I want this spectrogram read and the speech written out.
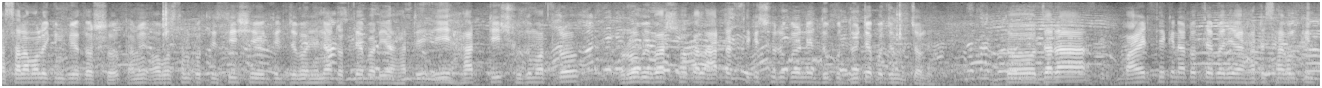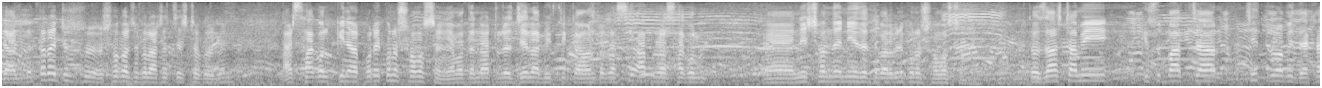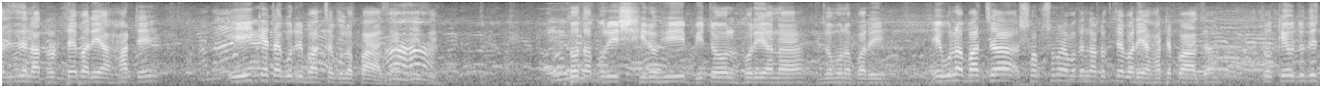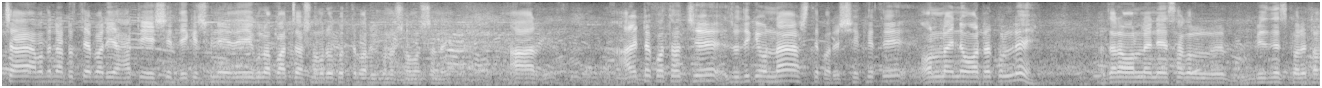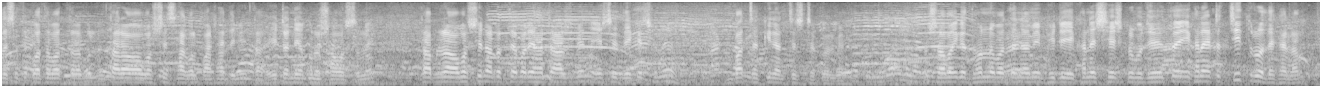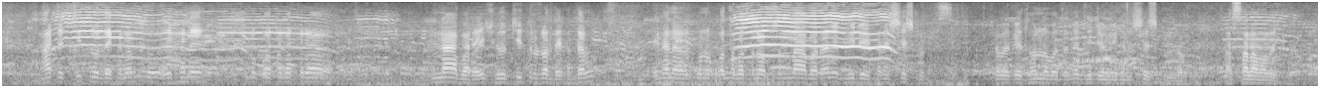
আসসালামু আলাইকুম প্রিয় দর্শক, আমি অবস্থান করতেছি সেই ঐতিহ্যবাহী নাটক তেবাড়িয়া হাটে। এই হাটটি শুধুমাত্র রবিবার সকাল আটটার থেকে শুরু করে নিয়ে দুপুর দুইটা পর্যন্ত চলে। তো যারা বাইরে থেকে নাটক তেবাড়িয়া হাটে ছাগল কিনতে আসবেন, তারা একটু সকাল সকাল আসার চেষ্টা করবেন। আর ছাগল কেনার পরে কোনো সমস্যা নেই। আমাদের নাটোরের জেলা ভিত্তিক কাউন্টার আছে, আপনারা ছাগল নিঃসন্দেহে নিয়ে যেতে পারবেন, কোনো সমস্যা নেই। তো জাস্ট আমি কিছু বাচ্চার চিত্র আমি দেখা দিই যে নাটোর তেবাড়িয়া হাটে এই ক্যাটাগরির বাচ্চাগুলো পাওয়া যায়, এই যে। তোতাপুরি, শিরোহী, বিটল, হরিয়ানা, যমুনাপাড়ি, এগুলা বাচ্চা সবসময় আমাদের নাটক তেবাড়িয়া হাটে পাওয়া যায়। তো কেউ যদি চায় আমাদের নাটক তেবাড়িয়া হাটে এসে দেখে শুনে এগুলো বাচ্চা সংগ্রহ করতে পারবে, কোনো সমস্যা নেই। আর আরেকটা কথা হচ্ছে, যদি কেউ না আসতে পারে, সেক্ষেত্রে অনলাইনে অর্ডার করলে যারা অনলাইনে ছাগল বিজনেস করে, তাদের সাথে কথাবার্তা বললে তারাও অবশ্যই ছাগল পাঠা দেবে। তা এটা নিয়ে কোনো সমস্যা নেই। তো আপনারা অবশ্যই নাটক তেবাড়ি হাটে আসবেন, এসে দেখে শুনে বাচ্চা কেনার চেষ্টা করবেন। তো সবাইকে ধন্যবাদ জানিয়ে আমি ভিডিও এখানে শেষ করব। যেহেতু এখানে একটা চিত্র দেখালাম, হাটের চিত্র দেখালাম, তো এখানে কোনো কথাবার্তা না বাড়াই, শুধু চিত্রটা দেখাতাম এখানে আর কোনো কথাবার্তার অপশন না বাড়ায়, আমি ভিডিও এখানে শেষ করতেছি। সবাইকে ধন্যবাদ জানিয়ে ভিডিও আমি এখানে শেষ করলাম। আসসালামু আলাইকুম।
